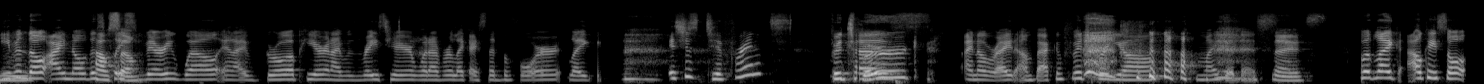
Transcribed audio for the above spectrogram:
even Mhm. though I know this How place so? very well and I grew up here and I was raised here, whatever, like I said before, like it's just different. Fitchburg. I know, right? I'm back in Fitchburg, y'all. My goodness. Nice. But like, okay, so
